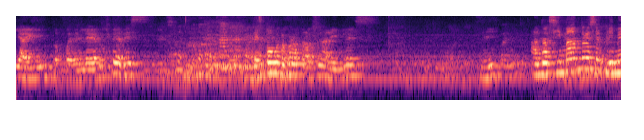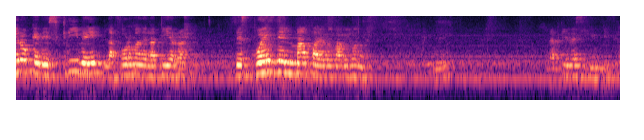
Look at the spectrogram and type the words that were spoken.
Y ahí lo pueden leer ustedes. Les pongo mejor la traducción al inglés. Anaximandro es el primero que describe la forma de la Tierra después del mapa de los babilonios. La Tierra es cilíndrica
